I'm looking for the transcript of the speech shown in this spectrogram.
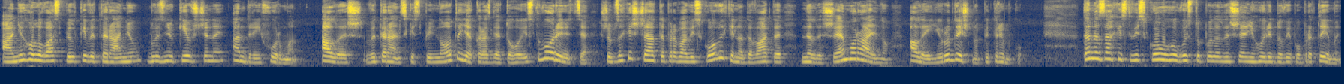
ані голова спілки ветеранів Близнюківщини Андрій Фурман. Але ж ветеранські спільноти якраз для того і створюються, щоб захищати права військових і надавати не лише моральну, але й юридичну підтримку. Та на захист військового виступили лише його рядові побратими,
